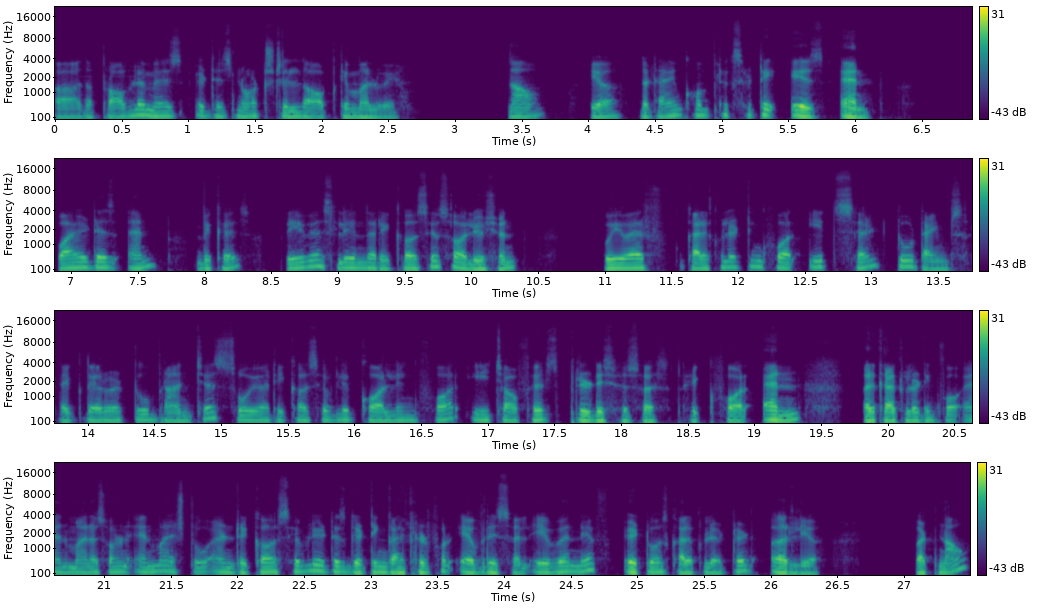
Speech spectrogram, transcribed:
uh, the problem is it is not still the optimal way. Now here the time complexity is n. Why it is n? Because previously in the recursive solution we were calculating for each cell two times. Like there were two branches so we are recursively calling for each of its predecessors. Like for n we're calculating for n minus 1 and n minus 2 and recursively it is getting calculated for every cell even if it was calculated earlier. But now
